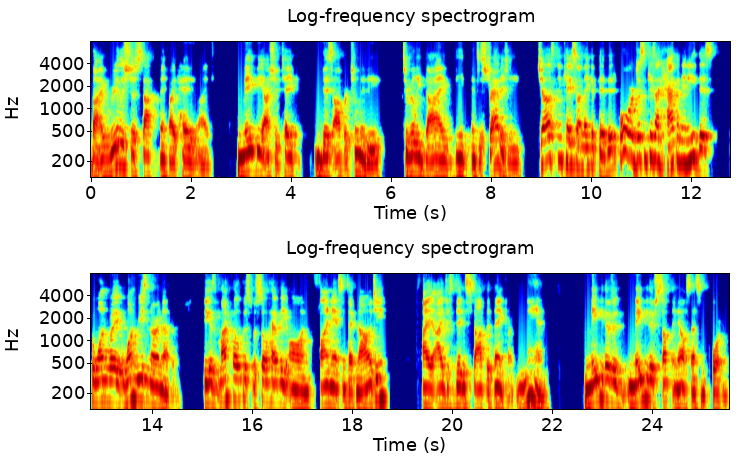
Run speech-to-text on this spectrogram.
But I really should stop and think like, hey, like maybe I should take this opportunity to really dive deep into strategy just in case I make a pivot or just in case I happen to need this for one way, one reason or another. Because my focus was so heavy on finance and technology I, I just didn't stop to think like, man, maybe there's a maybe there's something else that's important.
